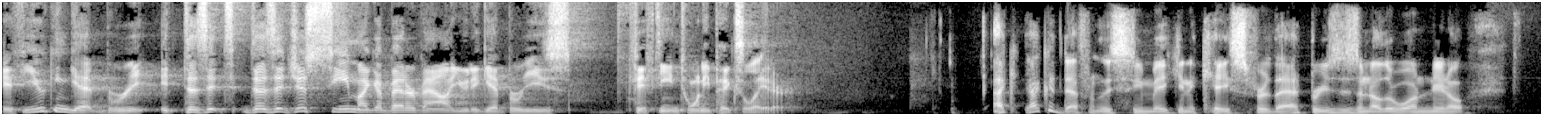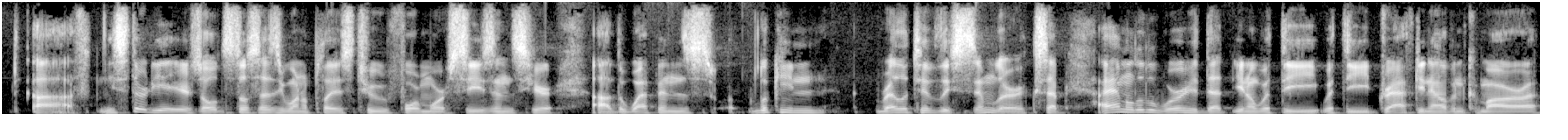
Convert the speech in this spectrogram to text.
If you can get Brees, it, does it does it just seem like a better value to get Brees 15, 20 picks later? I, I could definitely see making a case for that. Brees is another one. You know, uh, he's 38 years old. Still says he want to play his two, four more seasons here. Uh, the weapons looking relatively similar, except I am a little worried that you know with the with the drafting Alvin Kamara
